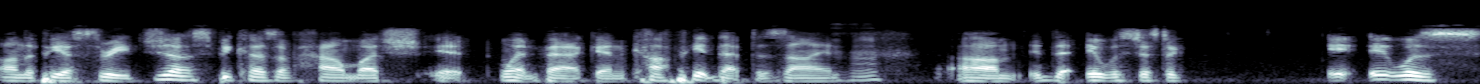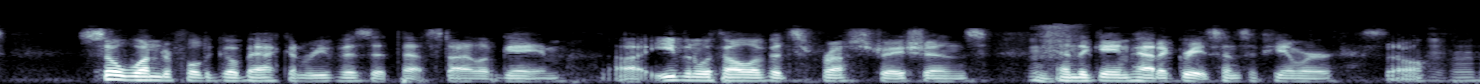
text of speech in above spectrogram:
on the PS3 just because of how much it went back and copied that design. Um, it, it was just a it, it was so wonderful to go back and revisit that style of game, uh, even with all of its frustrations. and the game had a great sense of humor. So, Mhm.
